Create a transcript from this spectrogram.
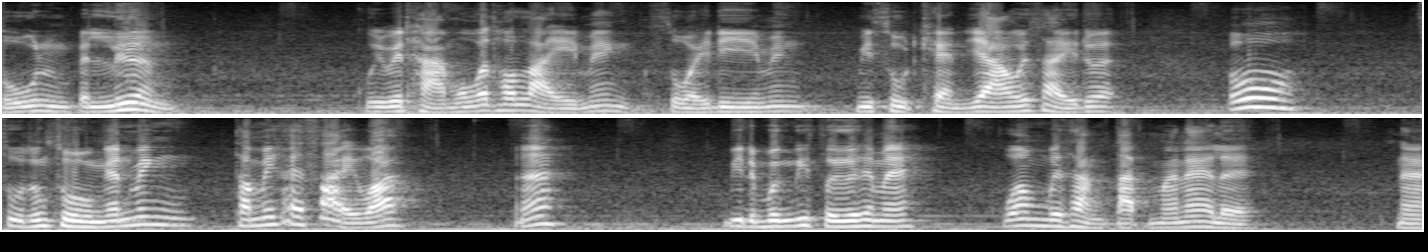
รู้นึงเป็นเรื่องกูจะไปถามเขาว่าเท่าไหร่แม่งสวยดีแม่งมีสูตรแขนยาวไว้ใส่ด้วย โอ้สูตรสูงๆงั้นแม่งทำให้ใครใส่วะนะมีแต่มึงที่ซื้อใช่ไหมว่ามึงไปสั่งตัดมาแน่เลย นะ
